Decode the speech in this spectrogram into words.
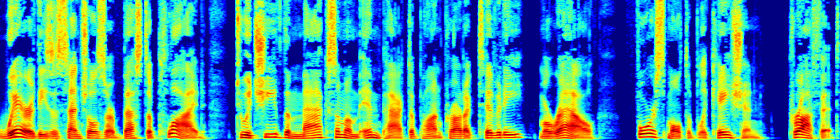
where these essentials are best applied to achieve the maximum impact upon productivity, morale, force multiplication, profit,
